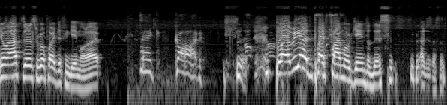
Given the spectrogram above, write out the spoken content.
You know, after this, we're gonna play a different game, alright? thank God. but we gotta play five more games of this. I just messing.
